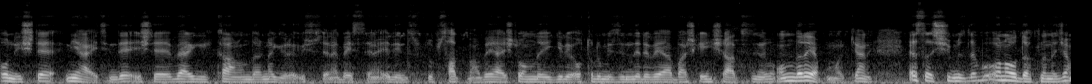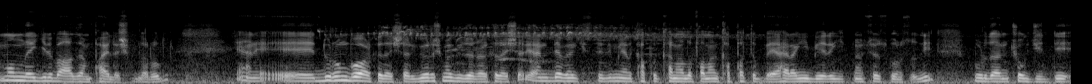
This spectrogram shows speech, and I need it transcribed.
onu işte nihayetinde işte vergi kanunlarına göre 3 sene 5 sene elinde tutup satma veya işte onunla ilgili oturum izinleri veya başka inşaat izinleri onlara yapmak yani esas işimiz de bu ona odaklanacağım. Onunla ilgili bazen paylaşımlar olur. Yani e, durum bu arkadaşlar. Görüşmek üzere arkadaşlar. Yani demek istediğim yani kapı kanalı falan kapatıp veya herhangi bir yere gitmem söz konusu değil. Buradan çok ciddi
